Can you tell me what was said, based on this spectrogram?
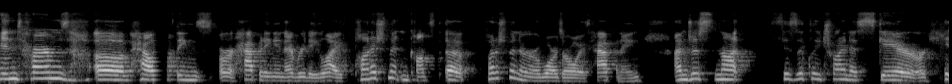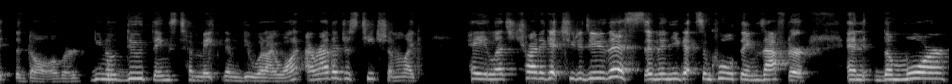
in terms of how things are happening in everyday life, punishment and const- uh, punishment and rewards are always happening. I'm just not physically trying to scare or hit the dog or you know do things to make them do what I want. I rather just teach them like, hey, let's try to get you to do this, and then you get some cool things after. And the more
